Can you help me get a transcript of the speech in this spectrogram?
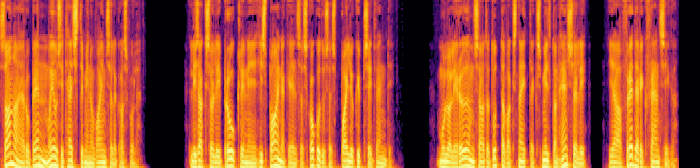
Sana ja Ruben mõjusid hästi minu vaimsele kasvule lisaks oli Brooklyni hispaaniakeelses koguduses palju küpseid vendi. mul oli rõõm saada tuttavaks näiteks Milton Henscheli ja Frederick Franziga,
